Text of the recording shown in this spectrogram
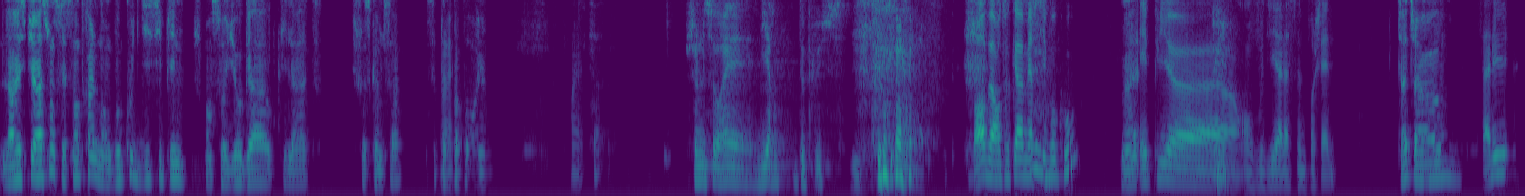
La respiration, c'est central dans beaucoup de disciplines. Je pense au yoga, au pilates, choses comme ça. C'est peut-être pas pour rien. Je ne saurais dire de plus. bon, ben, en tout cas, merci beaucoup. Et puis, euh, on vous dit à la semaine prochaine. Ciao, ciao. Salut.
